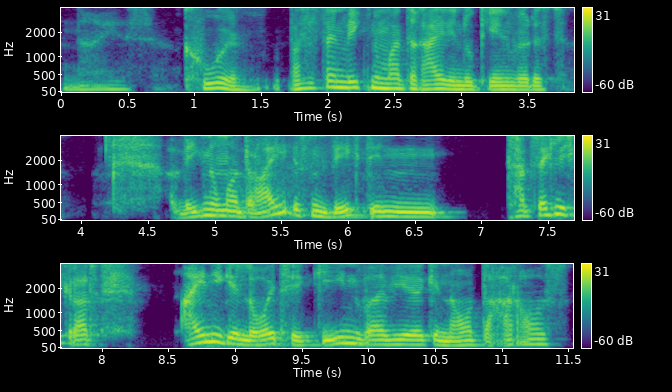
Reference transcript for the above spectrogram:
Nice. Cool. Was ist dein Weg Nummer drei, den du gehen würdest? Weg Nummer drei ist ein Weg, den tatsächlich gerade einige Leute gehen, weil wir genau daraus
